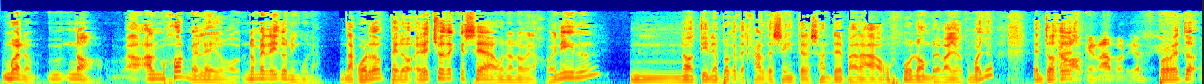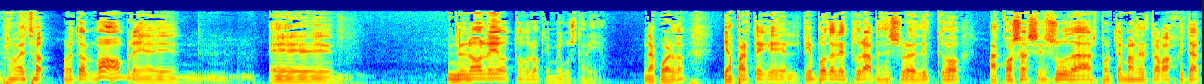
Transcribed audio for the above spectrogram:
Bueno, no, a, a lo mejor me leo, no me he leído ninguna, ¿de acuerdo? Pero el hecho de que sea una novela juvenil mm, no tiene por qué dejar de ser interesante para un hombre mayor como yo. Entonces, no, que va, por Dios. prometo, prometo, prometo, no, hombre, eh, eh, no leo todo lo que me gustaría. ¿De acuerdo? Y aparte que el tiempo de lectura a veces se lo dedico a cosas sesudas por temas del trabajo y tal.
